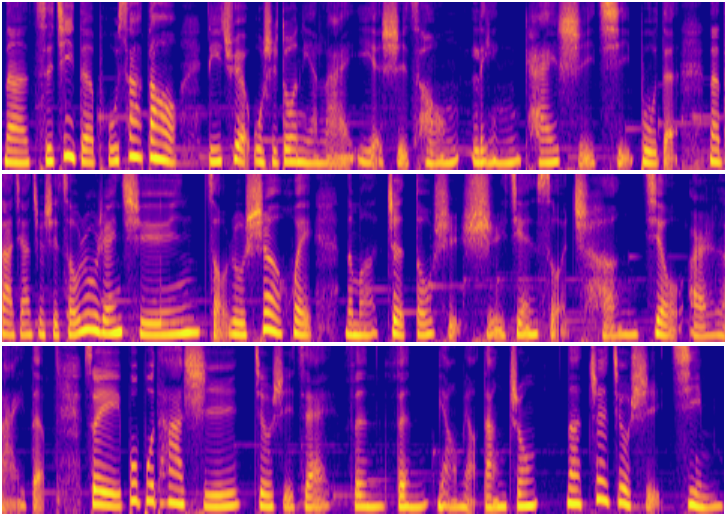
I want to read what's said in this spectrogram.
那慈济的菩萨道的确五十多年来也是从零开始起步的，那大家就是走入人群，走入社会，那么这都是时间所成就而来的，所以步步踏实就是。在分分秒秒当中，那这就是进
